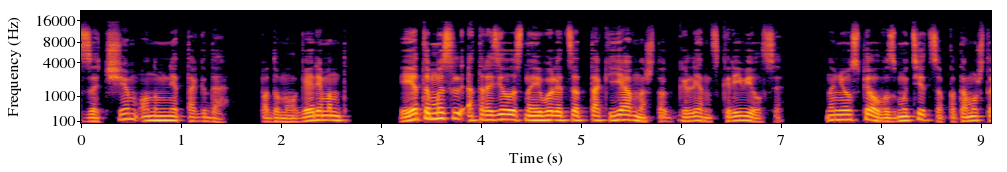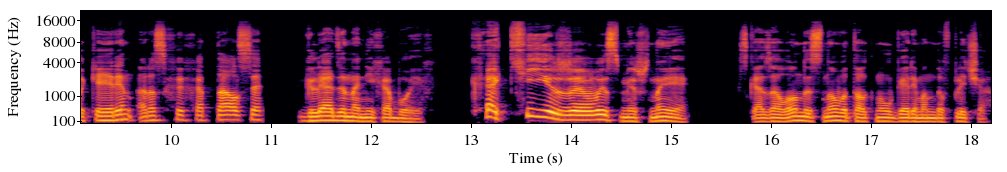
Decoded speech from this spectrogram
зачем он мне тогда?» — подумал Герримонд. И эта мысль отразилась на его лице так явно, что Глен скривился, но не успел возмутиться, потому что Кейрен расхохотался, глядя на них обоих. «Какие же вы смешные!» — сказал он и снова толкнул Герримонда в плечо.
